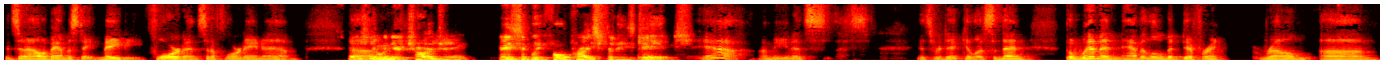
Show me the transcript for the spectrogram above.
instead of Alabama State, maybe. Florida instead of Florida A&M. Especially Uh, when you're charging basically full price for these games. Yeah, I mean it's, it's it's ridiculous. And then the women have a little bit different realm. Um,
